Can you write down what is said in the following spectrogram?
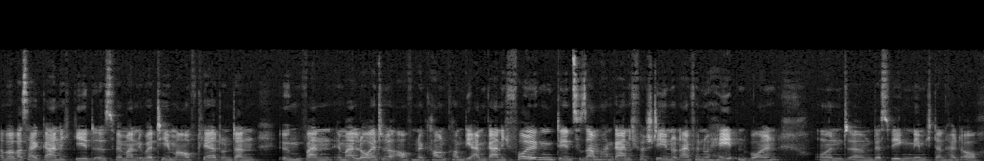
Aber was halt gar nicht geht, ist, wenn man über Themen aufklärt und dann irgendwann immer Leute auf einen Account kommen, die einem gar nicht folgen, den Zusammenhang gar nicht verstehen und einfach nur haten wollen. Und ähm, deswegen nehme ich dann halt auch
